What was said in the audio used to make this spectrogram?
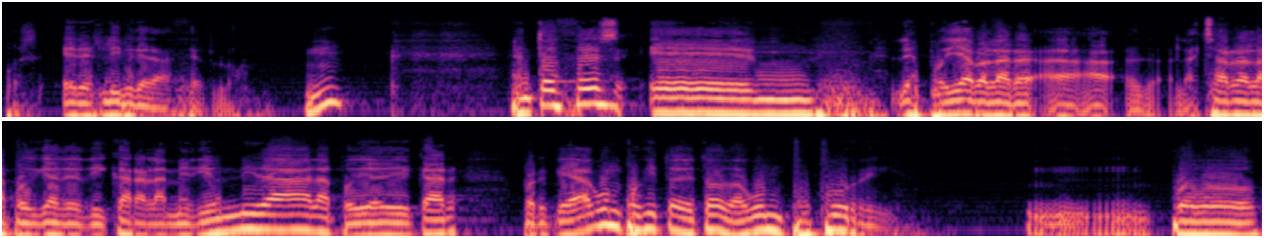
Pues eres libre de hacerlo. Entonces, eh, les podía hablar, a, la charla la podía dedicar a la mediunidad, la podía dedicar, porque hago un poquito de todo, hago un pupurri. Mm, puedo,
